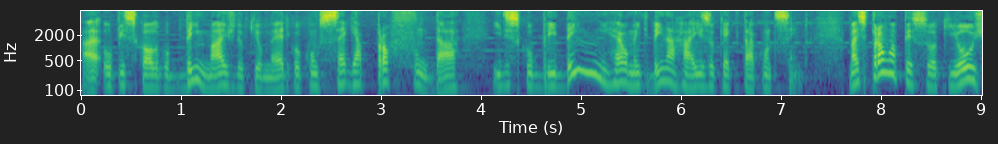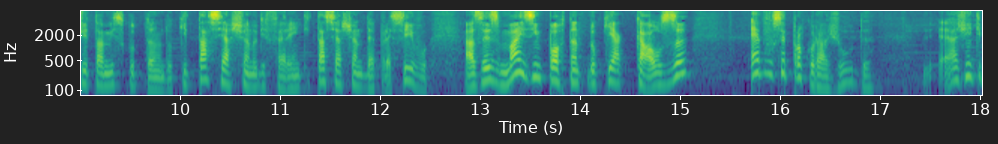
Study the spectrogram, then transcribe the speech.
a, o psicólogo, bem mais do que o médico, consegue aprofundar e descobrir bem, realmente, bem na raiz o que é que está acontecendo. Mas para uma pessoa que hoje está me escutando, que está se achando diferente, está se achando depressivo, às vezes mais importante do que a causa é você procurar ajuda. A gente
